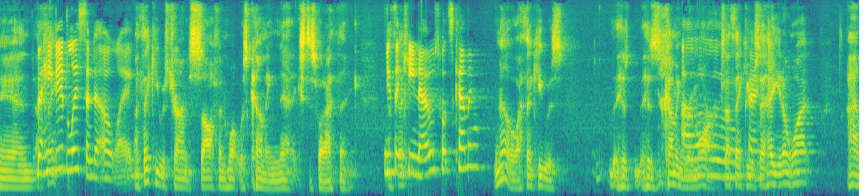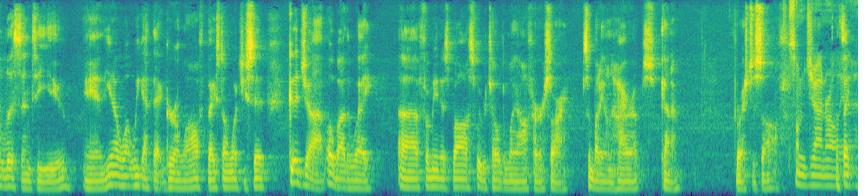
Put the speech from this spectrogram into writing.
and but I he think- did listen to Oleg. I think he was trying to soften what was coming next. Is what I think. you I think he knows what's coming? No, I think he was his his coming remarks. I think he was Oh, okay. saying, "Hey, you know what? I listened to you, and you know what? We got that girl off based on what you said. Good job. Oh, by the way, uh, Fomina's boss, we were told to lay off her. Sorry, somebody on the higher ups kind of brushed us off. Some general. think- yeah.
